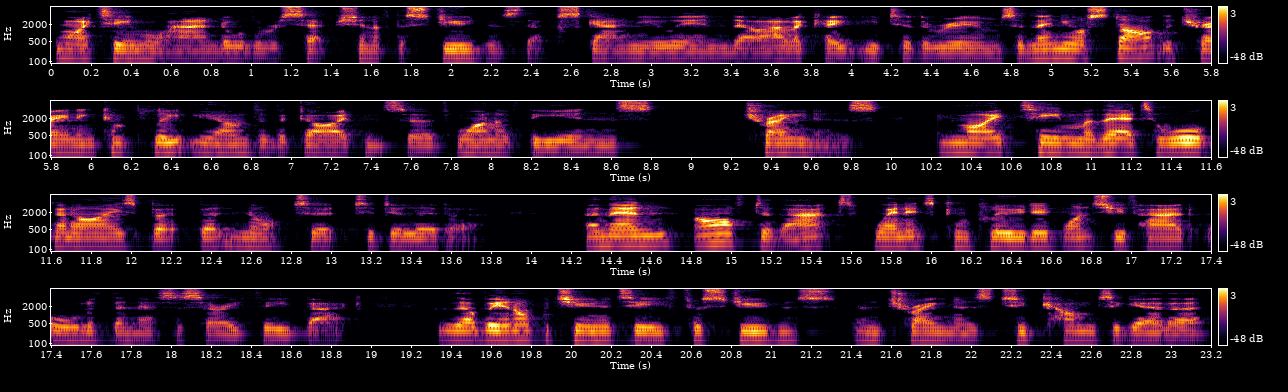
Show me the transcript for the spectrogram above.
My team will handle the reception of the students. They'll scan you in, they'll allocate you to the rooms, and then you'll start the training completely under the guidance of one of the inn's trainers. My team are there to organize, but, but not to, to deliver. And then after that, when it's concluded, once you've had all of the necessary feedback, there'll be an opportunity for students and trainers to come together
